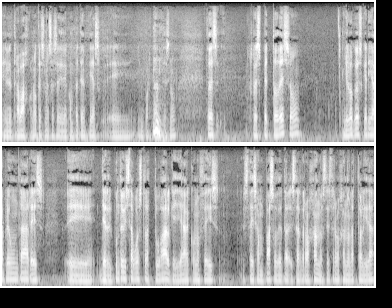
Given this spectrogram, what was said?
en el trabajo, ¿no? Que son esa serie de competencias eh, importantes, ¿no? Entonces, respecto de eso, yo lo que os quería preguntar es, eh, desde el punto de vista vuestro actual, que ya conocéis, estáis a un paso de estar trabajando, estáis trabajando en la actualidad,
